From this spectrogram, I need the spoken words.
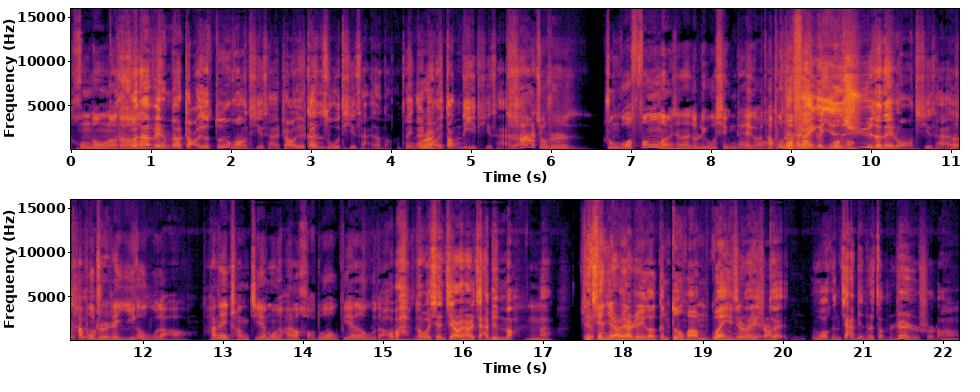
轰动了都。河南为什么要找一个敦煌题材，找一个甘肃题材的呢？他应该找一当地题材的。他就是中国风嘛，现在就流行这个，哦它不只国风来一个阴虚的那种题材的不是，，它不止这一个舞蹈，它那场节目还有好多别的舞蹈。好，吧？那我先介绍一下嘉宾吧。嗯啊，先先介绍一下这个跟敦煌有什么关系？今儿这事儿，对我跟嘉宾是怎么认识的，嗯，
